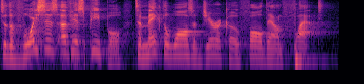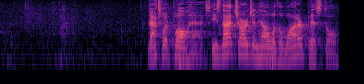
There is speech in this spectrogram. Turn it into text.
to the voices of his people to make the walls of Jericho fall down flat. That's what Paul has. He's not charging hell with a water pistol,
